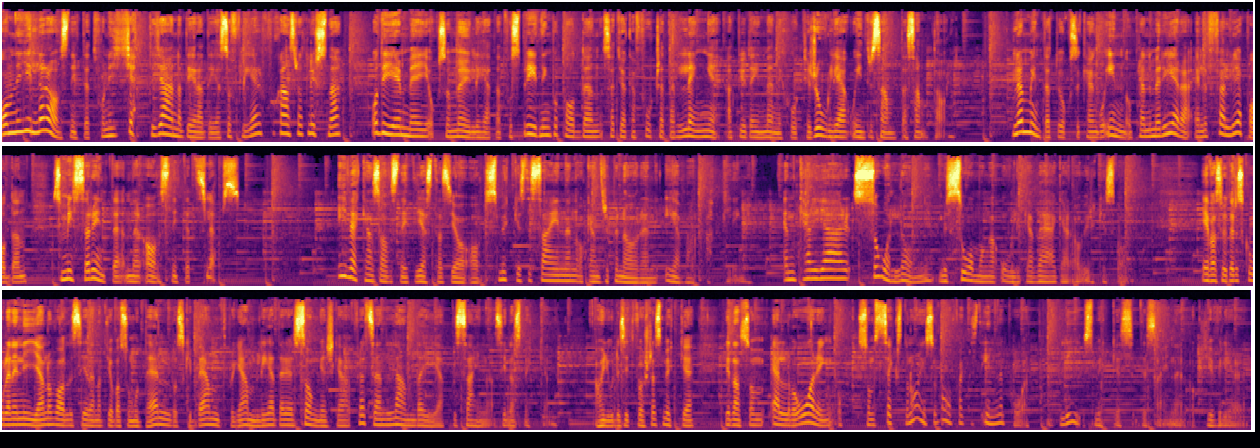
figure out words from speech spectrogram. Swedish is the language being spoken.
Och om ni gillar avsnittet får ni jättegärna dela det så fler får chansen att lyssna och det ger mig också möjligheten att få spridning på podden så att jag kan fortsätta länge att bjuda in människor till roliga och intressanta samtal. Glöm inte att du också kan gå in och prenumerera eller följa podden så missar du inte när avsnittet släpps. I veckans avsnitt gästas jag av smyckesdesignern och entreprenören Eva Attling. En karriär så lång med så många olika vägar av yrkesval. Eva slutade skolan i nian och valde sedan att jobba som modell och skribent, programledare, sångerska för att sedan landa i att designa sina smycken. Hon gjorde sitt första smycke redan som 11-åring och som 16-åring så var hon faktiskt inne på att bli smyckesdesigner och juvelerare.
